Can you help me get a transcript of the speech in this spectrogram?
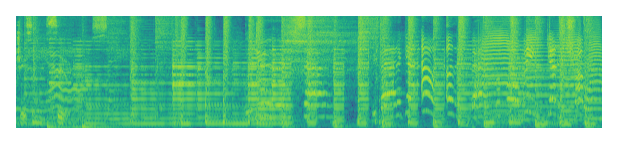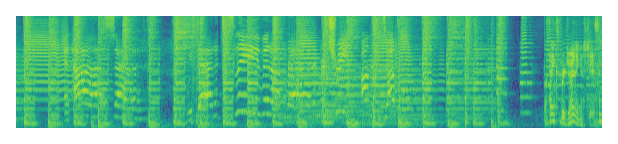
Jason Su. Thanks for joining us, Jason.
